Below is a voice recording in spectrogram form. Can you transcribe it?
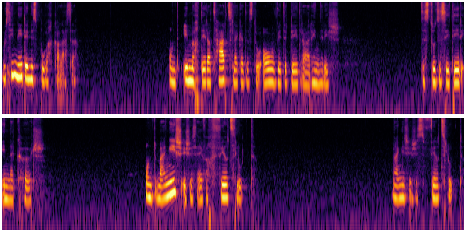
muss ich nicht in ein Buch lesen. Und ich möchte dir ans Herz legen, dass du auch wieder dich daran erinnerst, dass du das in dir innen hörst. Und manchmal ist es einfach viel zu laut. Manchmal ist es viel zu laut.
